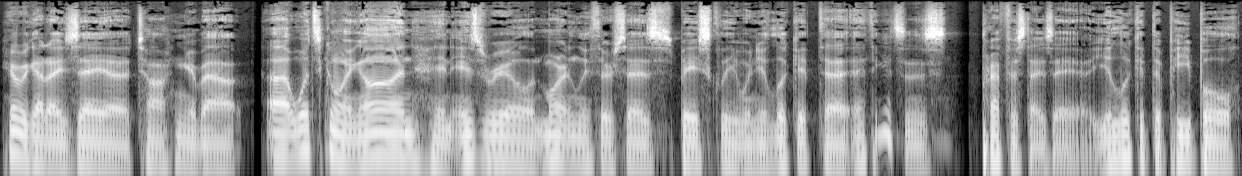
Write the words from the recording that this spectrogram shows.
here we got Isaiah talking about uh, what's going on in Israel, and Martin Luther says basically when you look at, uh, I think it's in his preface to Isaiah, you look at the people,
